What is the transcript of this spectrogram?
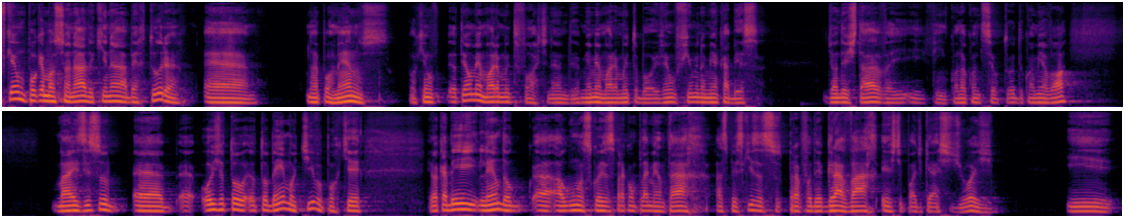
Eu fiquei um pouco emocionado aqui na abertura, é, não é por menos, porque eu, tenho uma memória muito forte, né? Minha memória é muito boa e vem um filme na minha cabeça de onde eu estava e, enfim, quando aconteceu tudo com a minha avó. Mas isso, é, é, hoje eu tô, eu tô bem emotivo porque Eu acabei lendo algumas coisas para complementar as pesquisas para poder gravar este podcast de hoje. E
